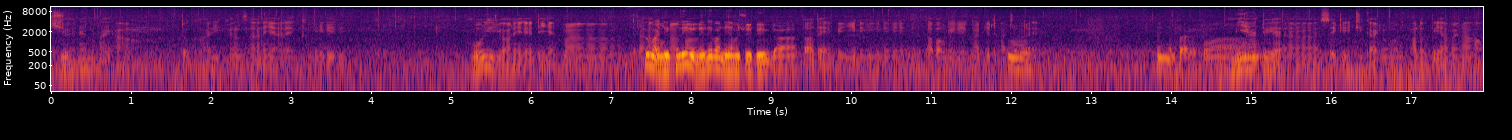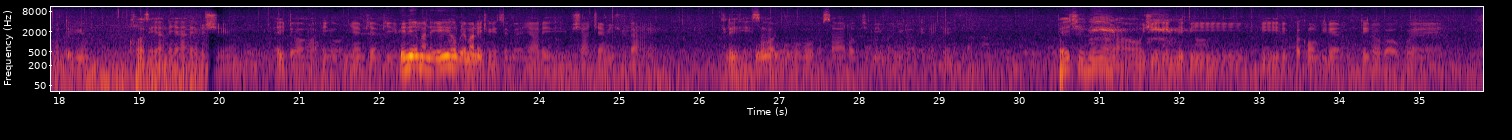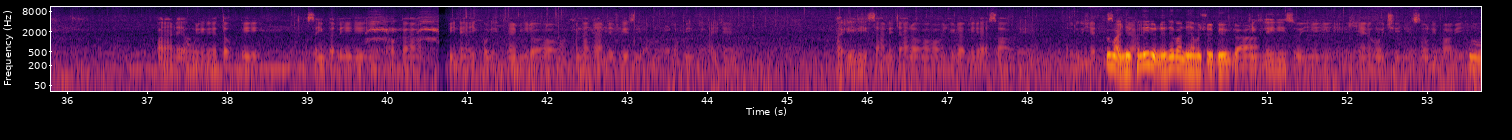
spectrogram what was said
အရွယ်နဲ့မလိုက်အောင်ဒုက္ခတွေခံစားနေရတဲ့ကလေးလေးတွေမိုးတွေရွာနေတဲ့တရက်မှာတရားခုမှနေကလေးတွေနည်းနည်းပါနေရာမရွှေ့ပေးဘူးလားသားတဲ့မီလေးနဲ့တားပေါက်လေးတွေလာပြစ်ထားကြတယ်ဆင်းရပါလေကွာ။မြန်တွေ့ရတာစိတ်တွေထိကြိုက်လုံးတော့ဘာလို့ပေးရမှန်းတော့မသိဘူး။ခေါ်စရာနေရာလည်းမရှိဘူး။အဲ့တော့အိမ်ကိုအမြန်ပြန်ပြေးဒီနေ့အမှန်နဲ့အေးဟုတ်ပြီအမှန်နဲ့ထွေးစင်မဲ့အရာလေးတွေကိုရှာကြံပြီးယူလာတယ်။ကလေးတွေစားဖို့အစာတော့ဖြစ်ပြီးမှယူလာခဲ့လိုက်တယ်။ ဘယ်ချိန်နဲ့ရအောင်ရေတွေနှစ်ပြီးအေးတွေပတ်ကုန်ပြီးတဲ့တော့မသိတော့ပါဘူးကွယ်။ပါလာတဲ့အဝင်လေးနဲ့တုပ်ပေးအစိမ့်ပလေးတွေအောက်ကပင်နဲ့အိတ်ခိုလေးခံပြီးတော့ခဏတာနေထွေးစေအောင်လို့တော့လုပ်ပေးခဲ့လိုက်တယ်။ဘိုက်လေးတွေစားနေကြတော့ယူလာပေးတဲ့အစာကိုလည်းအလူရက်တွေခုမှနေကလေးတွေနည်းနည်းပါနေရာမရွှေ့ပေးဘူးလားဒီကလေးလေးဆိုရင်အရန်ကိုအချိန်နေဆုံးနေပါပြီဟွ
